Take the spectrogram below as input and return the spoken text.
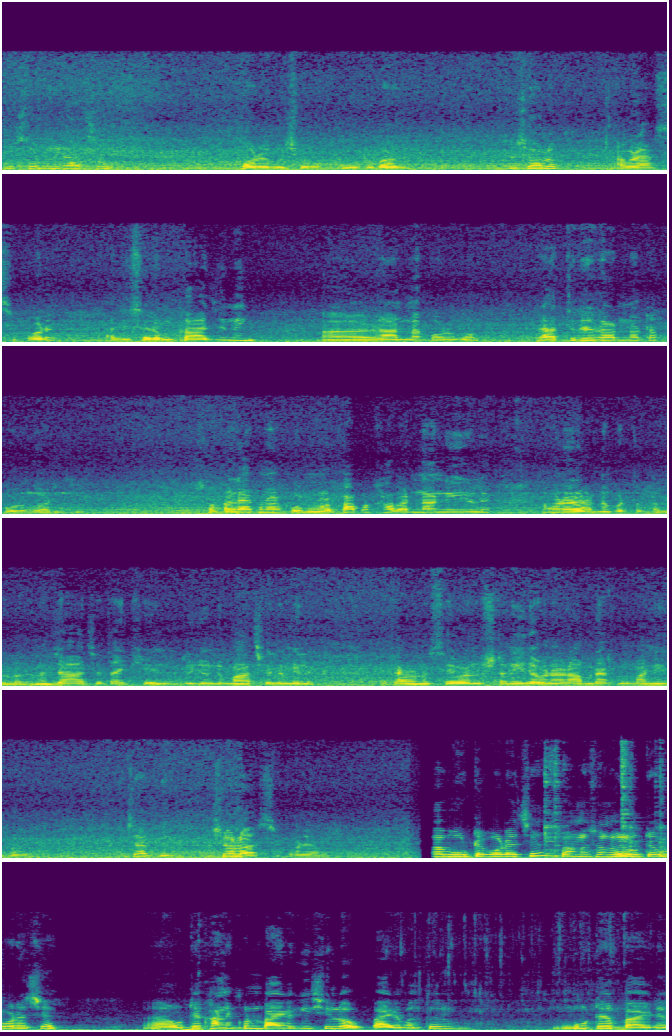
গুছানোই আছে। পরে গুছাবো উঠুক পাবে তো চলো, আবার আসছি পরে। আজকে সেরকম কাজ নেই, আর রান্না করব। রাত্রে রান্নাটা করব আর কি। সকালে এখন আর করব না। পাপা খাবার না নিয়ে গেলে আমার রান্না করতে ভালো লাগে না। যা আছে তাই খেয়ে নিই, দুজনে মা, ছেলে মিলে। কেননা সে মানুষটা নিয়ে যাবে না, আর আমরা এখন বানিয়ে খাব। যাক চলো আসছি পরে আবার। বাবু উঠে পড়েছে, সঙ্গে সঙ্গে উঠে পড়েছে। উঠে খানিকক্ষণ বাইরে গিয়েছিল। বাইরে বলতে উঠে বাইরে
